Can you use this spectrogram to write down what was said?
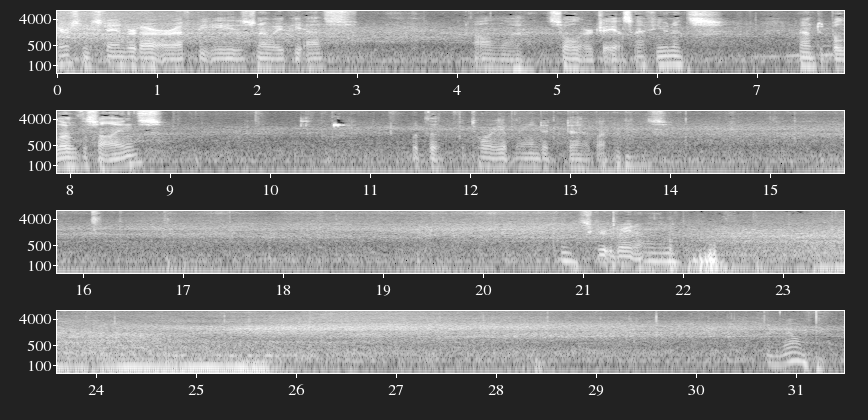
Here's some standard RRFBs, no APS. All uh, solar JSF units mounted below the signs with the Victoria branded uh, buttons. Screwed right on. Não.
